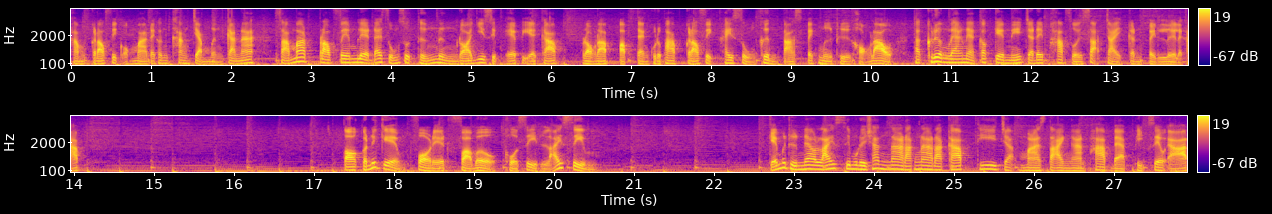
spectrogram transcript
ทำกราฟิกออกมาได้ค่อนข้างแจ่มเหมือนกันนะ สามารถปรับเฟรมเรทได้สูงสุดถึง 120 fps ครับ รองรับปรับแต่งคุณภาพกราฟิกให้สูงขึ้นตามสเปคมือถือของเรา ถ้าเครื่องแรงเนี่ยก็เกมนี้จะได้ภาพสวยสะใจกันเป็นเลยแหละครับต่อกันด้วยเกม Forest Fable Cozy Light Sim เกมมือถือแนวไลฟ์ซิมูเลชันน่ารักน่ารักครับ ที่จะมาสไตล์งานภาพแบบพิกเซลอาร์ต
